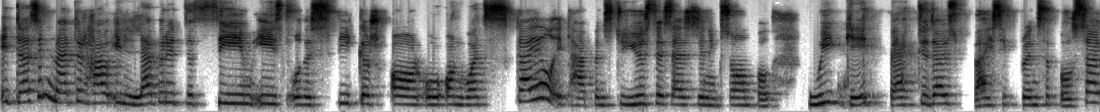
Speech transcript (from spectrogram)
It doesn't matter how elaborate the theme is, or the speakers are, or on what scale it happens, to use this as an example. We get back to those basic principles. So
